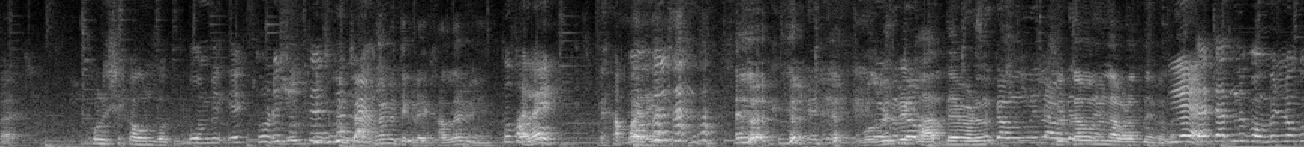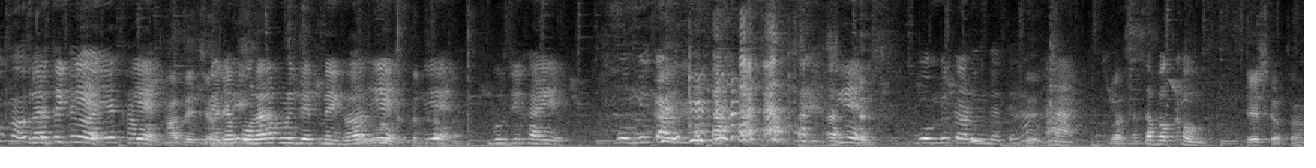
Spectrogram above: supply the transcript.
काय? थोडीशी खाऊन बघ. बोंबी एक थोडीशी टेस्ट. टाकलं मी तिकडे. खाल्लं मी. तो खालाय. बोंबील मी खात नाही म्हणून सुका बोंबील आवडत सुका बोंबील आवडत नाही मला. ये. त्याच्यातलं बोंबील नको खाऊ प्रतीक ये खा. ये. हा, त्याच्या- त्याच्या पोराला कोणी देत नाही ग. ये बोलतात ये. खाता. बुर्जी खा ये. बोंबील काढून ये. बोंबील काढून देते. हा. बस. आता बघ खाऊन. टेस्ट करतो हा.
